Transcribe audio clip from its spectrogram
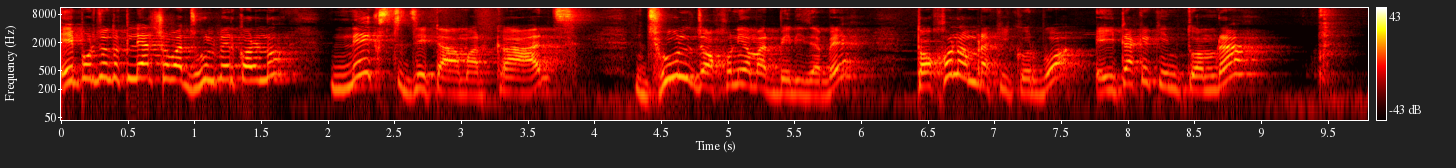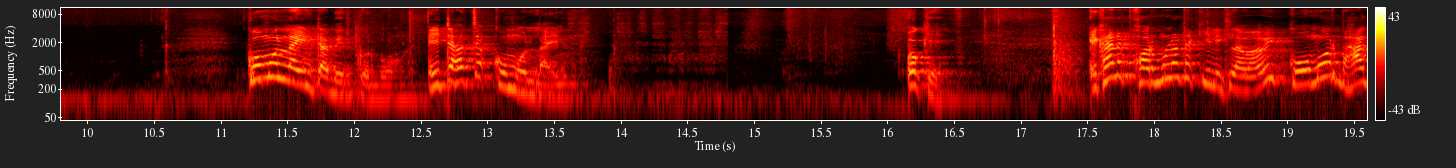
এই পর্যন্ত ক্লিয়ার, সবার ঝুল বের করানো। নেক্সট যেটা আমার কাজ, ঝুল যখনই আমার বেরিয়ে যাবে, তখন আমরা কি করব? এইটাকে কিন্তু আমরা কোমল লাইনটা বের করব। এইটা হচ্ছে কোমল লাইন। ওকে এখানে ফর্মুলাটা কি লিখলাম আমি? কোমর ভাগ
